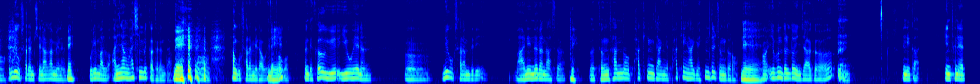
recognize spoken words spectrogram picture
어, 그 미국 사람 지나가면은 네. 우리 말로 안녕하십니까 그런다고. 네, 어, 한국 사람이라고 이렇게 네. 보고. 근데 그 이후- 이후에는 어, 미국 사람들이 많이 늘어나서 네. 그 등산로 파킹장에 파킹하기가 힘들 정도로 네, 어, 이분들도 이제 그 그러니까 인터넷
